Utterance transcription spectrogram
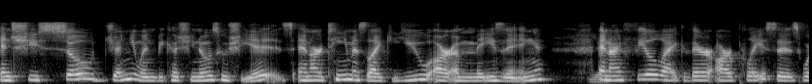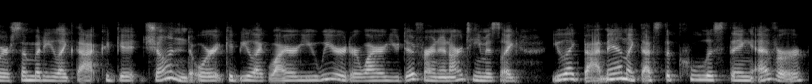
and she's so genuine because she knows who she is. And our team is like, you are amazing and I feel like there are places where somebody like that could get shunned, or it could be like, why are you weird or why are you different? And our team is like, you like Batman? Like that's the coolest thing ever.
